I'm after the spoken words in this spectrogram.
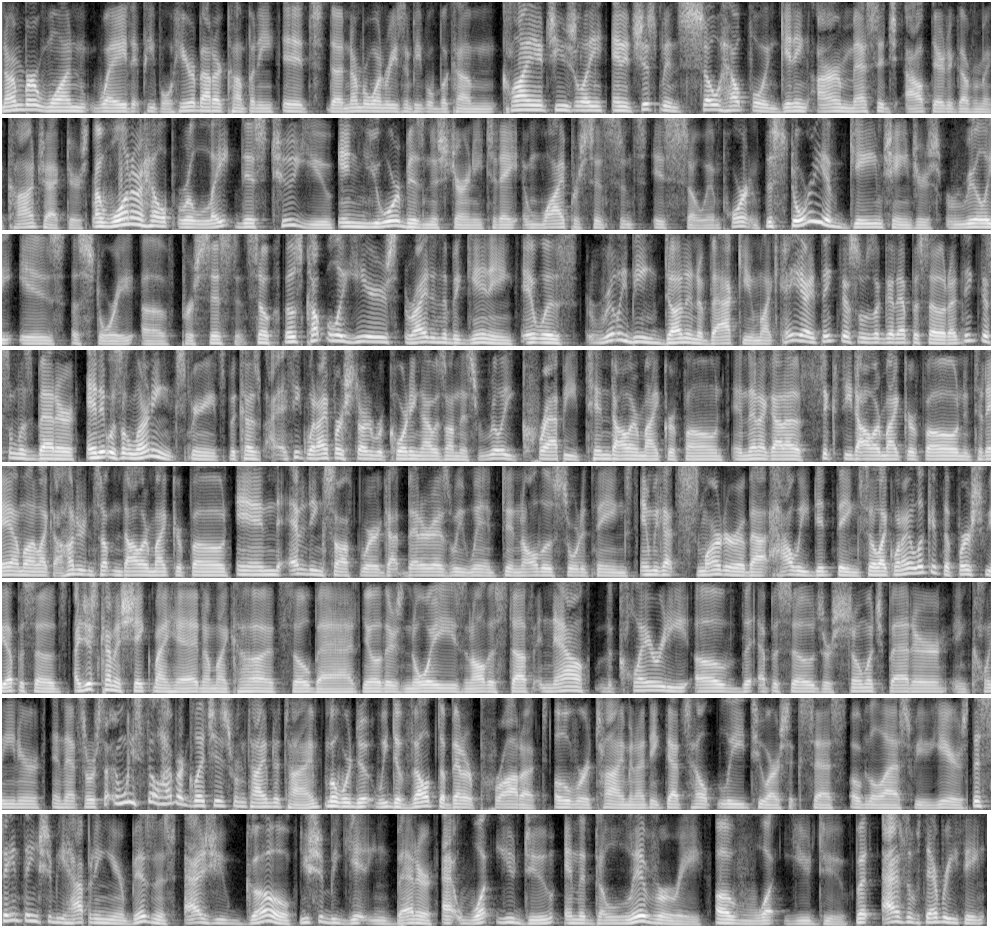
number one way that people hear about our company. It's the number one reason people become clients usually. And it's just been so helpful in getting our message out there to government contractors. I want to help relate this to you in your business journey today and why persistence is so important. The story of game changers really is a story of persistence. So, those couple of years right in the beginning, it was really being done in a vacuum like, hey, I think this was a good episode. I think this one was better. And it was a learning experience because I think when I first started recording, I was on this really crappy $10 microphone. And then I got a $60 microphone. And today I'm on like a hundred and something dollar microphone. And the editing software got better as we went and all those sort of things. And we got smarter about how we did things. So, like when I look at the first few episodes, I just kind of shake my head and I'm like, oh, it's so bad. You know, there's noise and all this stuff. And now the clarity of the episodes are so much better and cleaner and that sort of stuff. And we still have our glitches from time to time, but we're de- we developed a better product over time. And I think that's helped lead to our success over the last few years. The same thing should be happening in your business as you go. You should be getting better at what you do and the delivery of what you do. But as with everything,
